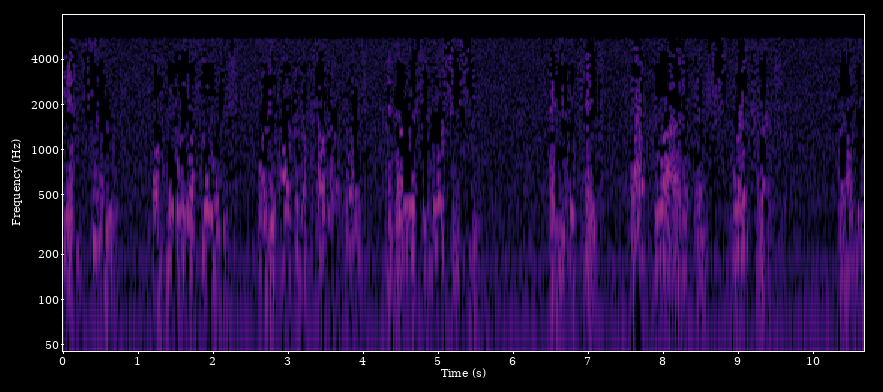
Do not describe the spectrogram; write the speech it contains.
into the Holy of Holies, where the Ark of the Covenant was, and there was the mercy seat. And you would take that blood and sprinkle it around the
